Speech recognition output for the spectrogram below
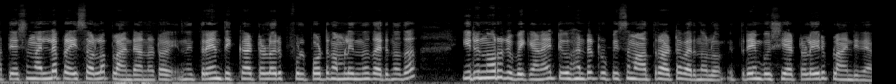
അത്യാവശ്യം നല്ല പ്രൈസ് ഉള്ള പ്ലാന്റ് ആണ് കേട്ടോ ഇന്ന് ഇത്രയും തിക്കായിട്ടുള്ള ഒരു ഫുൾ പോട്ട് നമ്മൾ ഇന്ന് തരുന്നത് ഇരുന്നൂറ് രൂപയ്ക്കാണ്. ടു ഹൺഡ്രഡ് റുപ്പീസ് മാത്രമായിട്ട് വരുന്നുള്ളൂ. ഇത്രയും ബുഷിയായിട്ടുള്ള ഒരു പ്ലാന്റിന്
